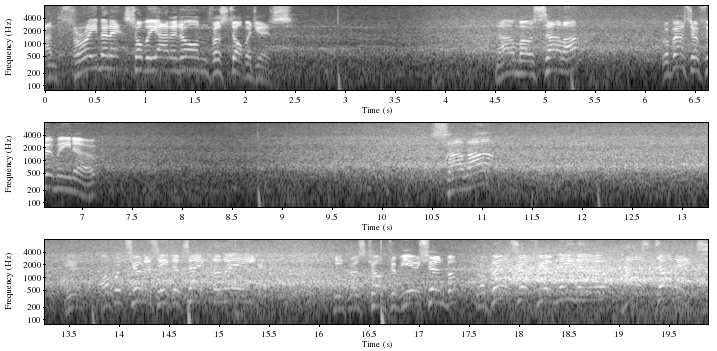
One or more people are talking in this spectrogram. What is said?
And three minutes will be added on for stoppages. Now Mo Salah. Roberto Firmino. Salah. Opportunity to take the lead. Keeper's contribution, but Roberto Firmino has done it.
